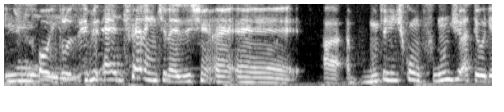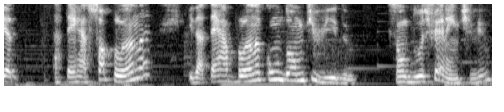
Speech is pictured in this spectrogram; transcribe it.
E, Ou, inclusive, é diferente, né? Existe. é, é, a- muita gente confunde a teoria da Terra só plana e da Terra plana com o domo de vidro. São duas diferentes, viu?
